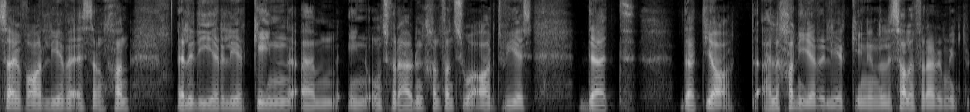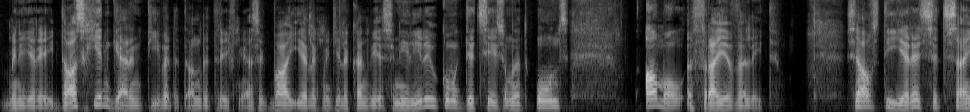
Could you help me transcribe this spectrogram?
sy of haar lewe is, dan gaan hulle die Here leer ken um, en ons verhouding gaan van so 'n aard wees dat dat ja, hulle gaan die Here leer ken en hulle sal 'n verhouding met met die Here hê. Daar's geen garantie wat dit aanbetref nie. As ek baie eerlik met julle kan wees. En die rede hoekom ek dit sê is omdat ons almal 'n vrye wil het. Selfs die Here sit sy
